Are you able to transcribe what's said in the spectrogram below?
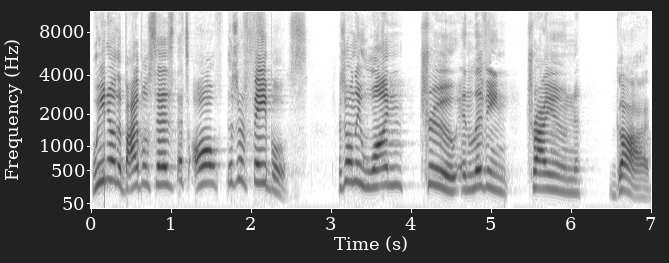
we know the Bible says that's all, those are fables. There's only one true and living triune God.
